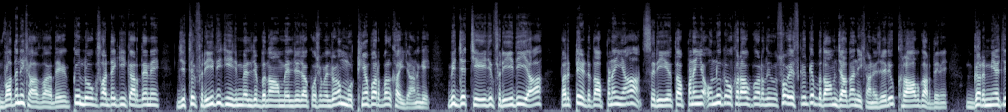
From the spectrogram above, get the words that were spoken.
ਵੱਧ ਨਹੀਂ ਖਾ ਸਕਦੇ, ਕਿਉਂਕਿ ਲੋਕ ਸਾਡੇ ਕੀ ਕਰਦੇ ਨੇ, ਜਿੱਥੇ ਫ੍ਰੀ ਦੀ ਚੀਜ਼ ਮਿਲ ਜੇ, ਬਦਾਮ ਮਿਲ ਜੇ ਜਾਂ ਕੁਝ ਮਿਲ ਜੇ, ਉਹਨਾਂ ਮੁੱਠੀਆਂ ਭਰ ਭਰ ਖਾਈ ਜਾਣਗੇ। ਵੀ ਜੇ ਚੀਜ਼ ਫ੍ਰੀ ਦੀ ਆ, ਪਰ ਢਿੱਡ ਤਾਂ ਆਪਣਾ ਹੀ ਆ, ਸਰੀਰ ਤਾਂ ਆਪਣਾ ਹੀ ਆ, ਉਹਨੂੰ ਕਿਉਂ ਖਰਾਬ ਕਰਦੇ ਹੋ? ਸੋ ਇਸ ਕਰਕੇ ਬਦਾਮ ਜ਼ਿਆਦਾ ਨਹੀਂ ਖਾਣੇ ਚਾਹੀਦੇ, ਉਹ ਖਰਾਬ ਕਰਦੇ ਨੇ। ਗਰਮੀਆਂ 'ਚ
